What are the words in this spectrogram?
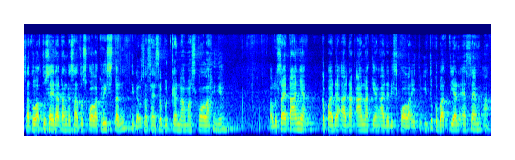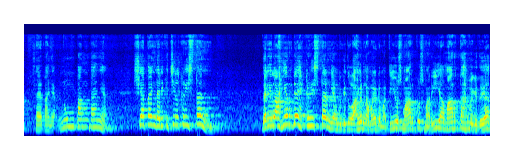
Satu waktu saya datang ke satu sekolah Kristen, tidak usah saya sebutkan nama sekolahnya. Lalu saya tanya, kepada anak-anak yang ada di sekolah itu. Itu kebaktian SMA. Saya tanya, numpang tanya. Siapa yang dari kecil Kristen? Dari lahir deh Kristen yang begitu lahir namanya udah Matius, Markus, Maria, Marta begitu ya.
